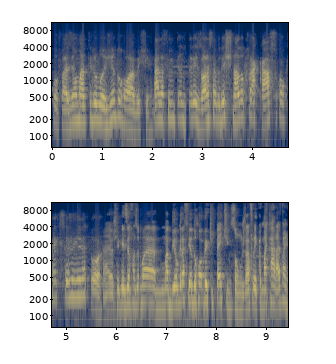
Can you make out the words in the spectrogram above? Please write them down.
Pô, fazer uma trilogia do Hobbit. Cada filme tendo três horas estava destinado ao fracasso, qualquer que seja o diretor. Ah, eu achei que eles iam fazer uma, uma biografia do Robert Pattinson. Já falei, mas caralho, mas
